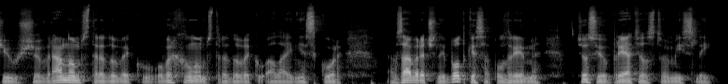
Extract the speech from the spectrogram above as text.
či už v rannom stredoveku, vo vrcholnom stredoveku, ale aj neskôr. A v záverečnej bodke sa pozrieme, čo si o priateľstve myslí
